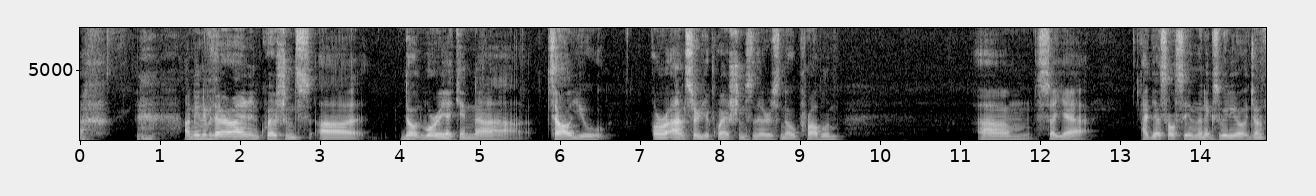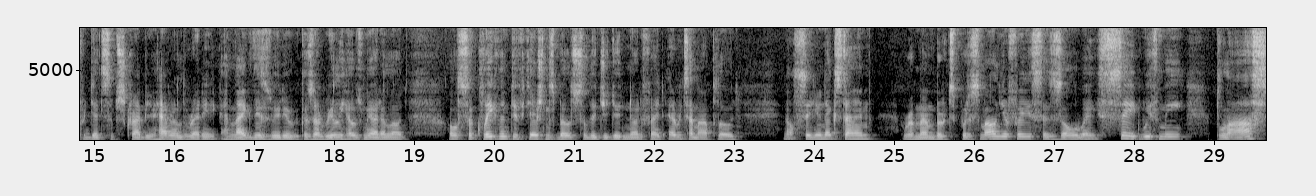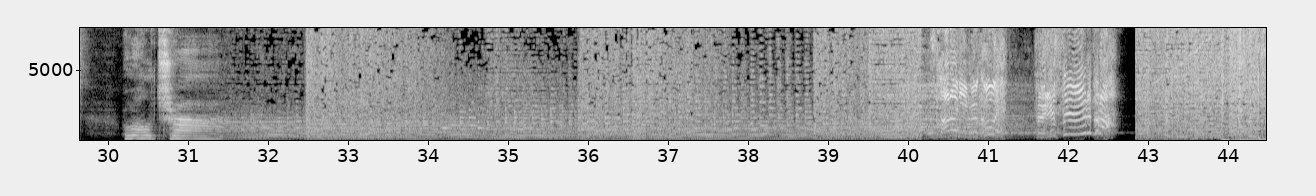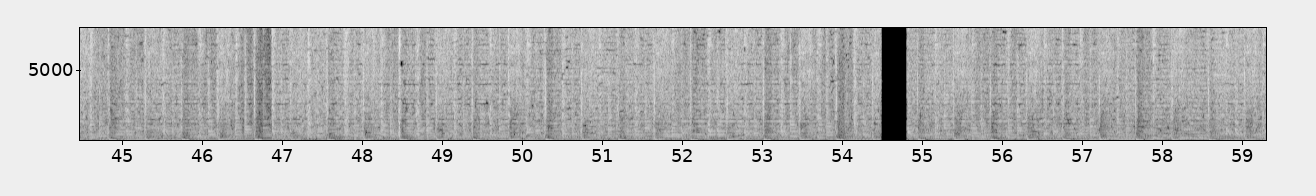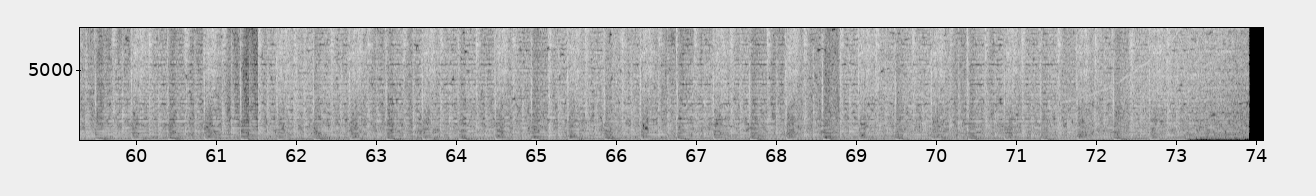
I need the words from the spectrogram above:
I mean, if there are any questions, uh, don't worry. I can uh, tell you or answer your questions. There's no problem. Um, so yeah, I guess I'll see you in the next video. Don't forget to subscribe if you haven't already and like this video because that really helps me out a lot. Also click the notifications bell so that you get notified every time I upload. And I'll see you next time. Remember to put a smile on your face as always. Say it with me. Plus Ultra!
